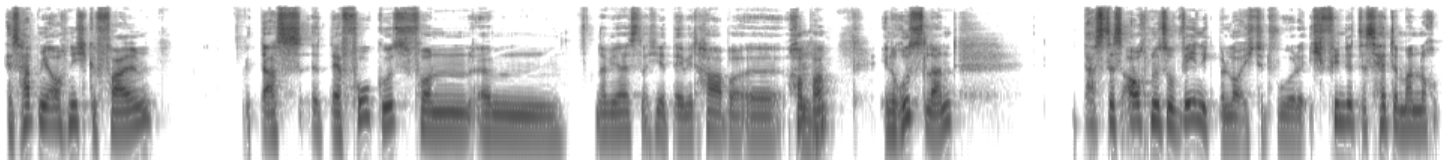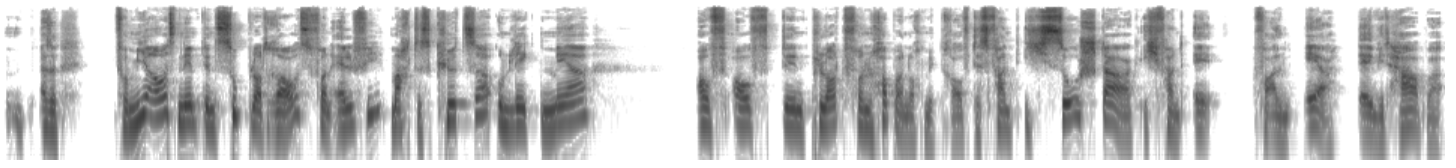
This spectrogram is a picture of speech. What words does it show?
es hat mir auch nicht gefallen, dass der Fokus von ähm, na, wie heißt er hier, David Harbour, äh, Hopper, mhm. in Russland, dass das auch nur so wenig beleuchtet wurde. Ich finde, das hätte man noch, also von mir aus, nehmt den Subplot raus von Elfie, macht es kürzer und legt mehr auf, auf den Plot von Hopper noch mit drauf. Das fand ich so stark. Ich fand, ey, vor allem er, David Harbour,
